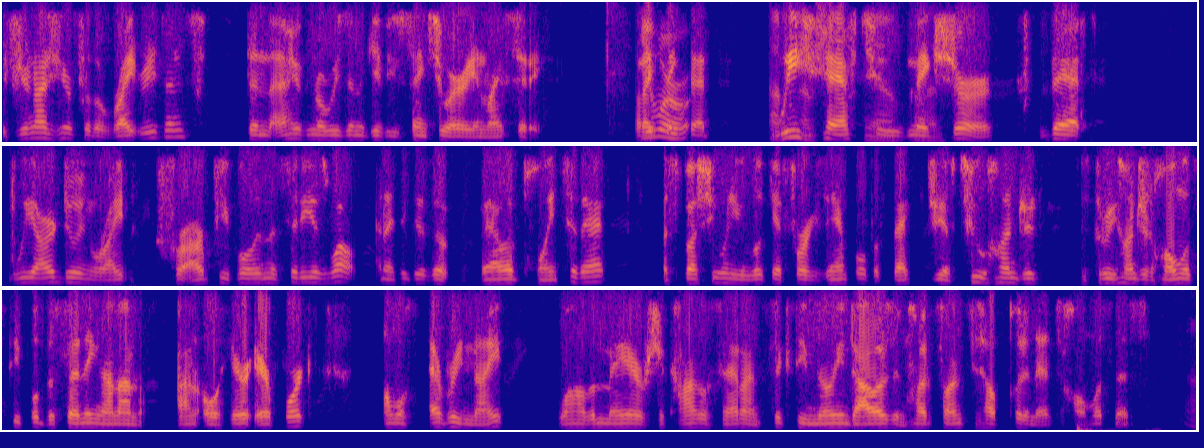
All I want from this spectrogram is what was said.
if you're not here for the right reasons, then I have no reason to give you sanctuary in my city. But You I were- think that I'm- we I'm- have yeah, to make ahead. sure that we are doing right for our people in the city as well. And I think there's a valid point to that, especially when you look at, for example, the fact that you have 200 to 300 homeless people descending on, on, on O'Hare Airport almost every night, while the mayor of Chicago sat on $60 million in HUD funds to help put an end to homelessness. Oh.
